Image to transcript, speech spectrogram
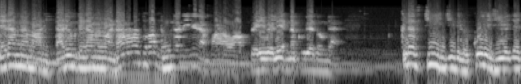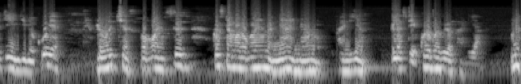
data member တွေဒါတွေကို data member ဒါတော့ကျွန်တော်နမူနာအနေနဲ့ကပါတော့ variable လေးနှစ်ခုရဲသုံးပြတယ် class ကြည့်ရင်ကြည့်တယ်လို့ကိုယ့်ရဲ့ရည်ရွယ်ချက်ကြည့်ရင်ကြည့်လို့ကိုယ့်ရဲ့ lower chest performance customer requirement များရင်များလို့ဖန်တီးရ class တွေခွဲခွဲပြီးတော့ဖန်တီးရဟုတ်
